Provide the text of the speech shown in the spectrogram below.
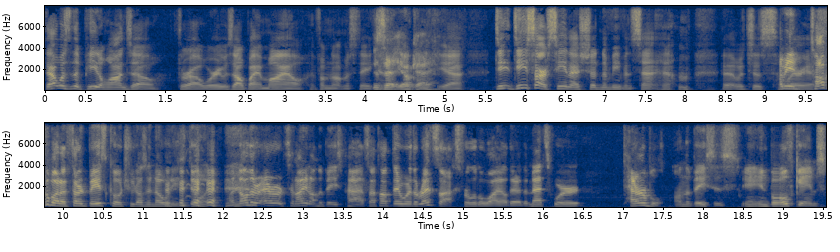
that was the Pete Alonso throw where he was out by a mile, if I'm not mistaken. Is that okay? Yeah. D. DiSarcina shouldn't have even sent him, which is I mean, talk about a third base coach who doesn't know what he's doing. Another error tonight on the base paths. I thought they were the Red Sox for a little while there. The Mets were terrible on the bases in, in both games.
